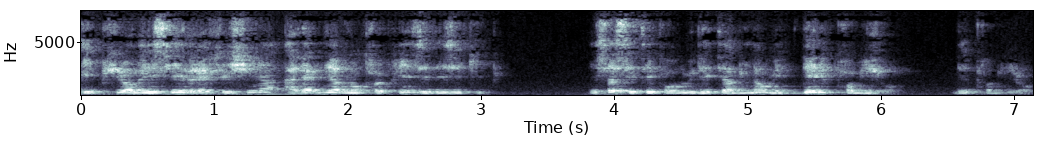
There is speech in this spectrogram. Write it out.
et puis, on a essayé de réfléchir à l'avenir de l'entreprise et des équipes. Et ça, c'était pour nous déterminant, mais dès le premier jour. Dès le premier jour.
